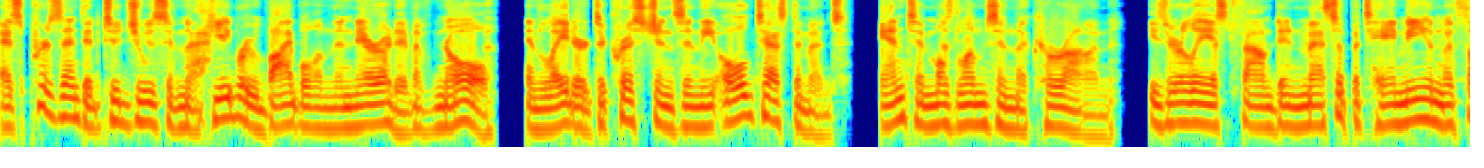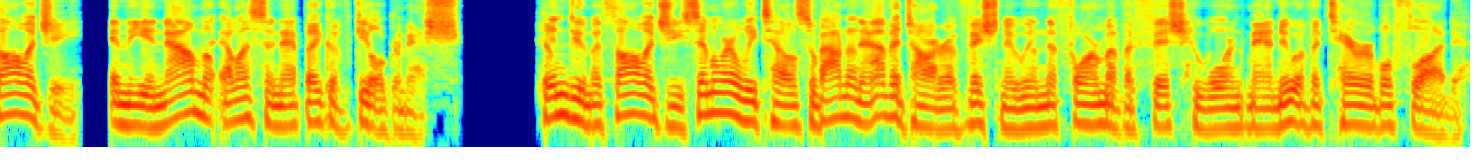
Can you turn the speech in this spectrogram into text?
as presented to Jews in the Hebrew Bible and the narrative of Noah, and later to Christians in the Old Testament, and to Muslims in the Quran, is earliest found in Mesopotamian mythology, in the Enuma Elish and Epic of Gilgamesh. Hindu mythology similarly tells about an avatar of Vishnu in the form of a fish who warned Manu of a terrible flood.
